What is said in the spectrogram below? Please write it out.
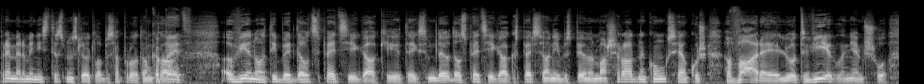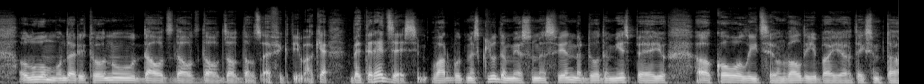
premjerministrs. Mēs ļoti labi saprotam, Kāpēc? ka vienotība ir daudz spēcīgāka, teiksim, daudz spēcīgākas personības, piemēram, Mašarādne kungs, ja, kurš varēja ļoti viegli ņemt šo lomu un darīt to nu, daudz, daudz, daudz, daudz, daudz efektīvāk. Ja. Bet redzēsim, varbūt mēs kļūdāmies un mēs vienmēr dodam iespēju koalīcijai un valdībai, teiksim, tā,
